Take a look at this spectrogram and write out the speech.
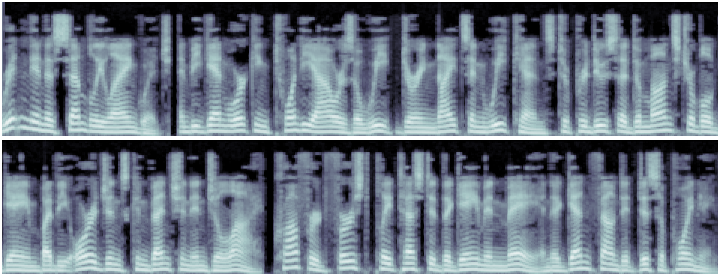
written in assembly language, and began working 20 hours a week during nights and weekends to produce a demonstrable game by the Origins convention in July. Crawford first playtested the game in May and again found it disappointing.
